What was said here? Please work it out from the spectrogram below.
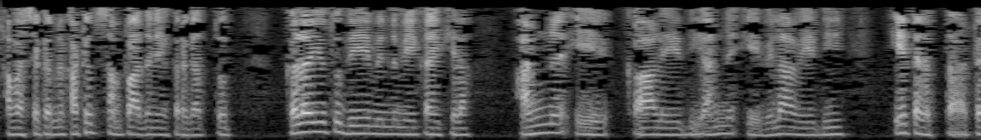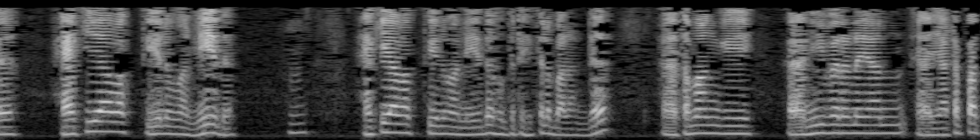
අවශ්‍ය කරන කටයුතු සම්පාදනය කරගත්තොත් කල යුතු දේ මෙන්න මේකයි කියලා. අන්න ඒ කාලයේදී අන්න ඒ වෙලාවේදී ඒ තනත්තාට හැකියාවක් තියෙනවා නේද? හැකියාවක් තියෙනවා නේද? හොඳට හිතලා බලන්න. තමන්ගේ නීවරණයන් යටපත්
